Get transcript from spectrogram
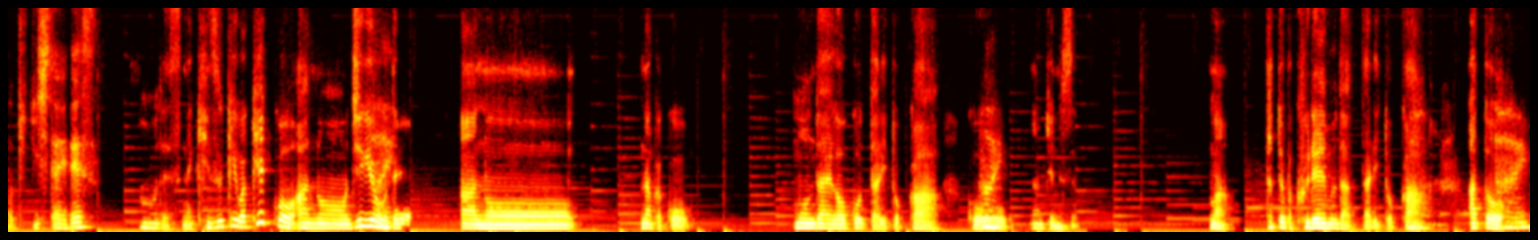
お聞きしたいです。そうですね。気づきは結構あの事業で、あのなんかこう問題が起こったりとか、こう、はいなんていうんです。まあ例えばクレームだったりとか、あと、はい。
